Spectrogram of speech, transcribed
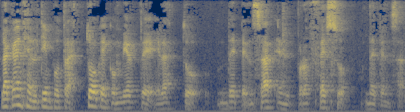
La creencia en el tiempo trastoca y convierte el acto de pensar en el proceso de pensar.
